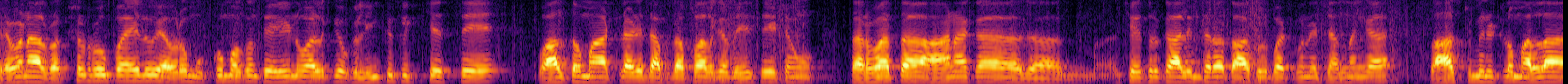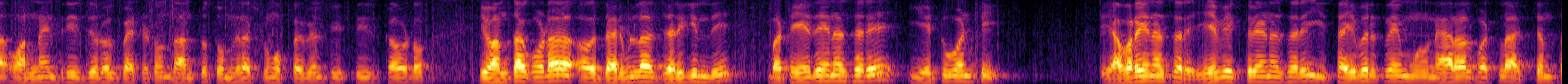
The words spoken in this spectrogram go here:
ఇరవై నాలుగు లక్షల రూపాయలు ఎవరో ముక్కు ముఖం తెలియని వాళ్ళకి ఒక లింక్ క్లిక్ చేస్తే వాళ్ళతో మాట్లాడి దపదపాలుగా వేసేయటం తర్వాత ఆనాక చేతులు కాలిన తర్వాత ఆకులు పట్టుకునే చందంగా లాస్ట్ మినిట్లో మళ్ళా వన్ నైన్ త్రీ జీరోకి పెట్టడం దాంట్లో తొమ్మిది లక్షల ముప్పై వేలు ఫీజు తీసుకోవడం ఇవంతా కూడా ఒక ధర్మిలా జరిగింది. బట్ ఏదైనా సరే ఎటువంటి ఎవరైనా సరే ఏ వ్యక్తులైనా సరే ఈ సైబర్ క్రైమ్ నేరాల పట్ల అత్యంత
